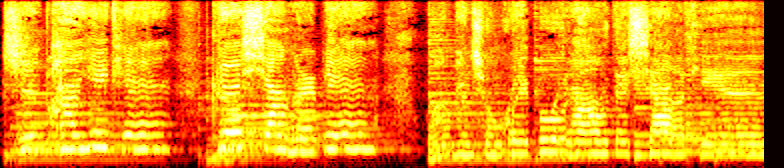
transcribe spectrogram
只盼一天，歌响耳边。我们重回不老的夏天。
